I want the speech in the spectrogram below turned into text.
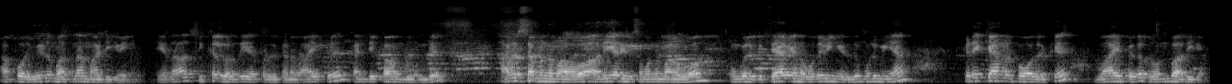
அப்போ ஒரு வீடு மாற்றினா மாட்டிக்குவீங்க. ஏதாவது சிக்கல்கள் வந்து ஏற்படுறதுக்கான வாய்ப்பு கண்டிப்பாக வந்து உண்டு. அரசு சம்பந்தமாகவோ அதிகாரிகள் சம்பந்தமாகவோ உங்களுக்கு தேவையான உதவிங்கிறது முழுமையாக கிடைக்காமல் போவதற்கு வாய்ப்புகள் ரொம்ப அதிகம்.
